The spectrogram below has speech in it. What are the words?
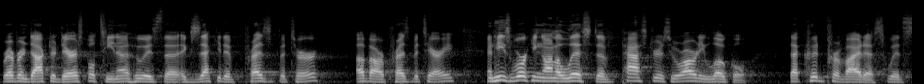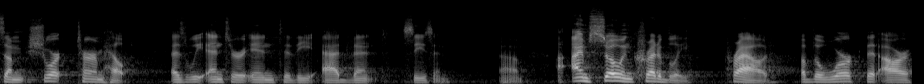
Reverend Dr. Darius Boltina, who is the executive presbyter of our presbytery, and he's working on a list of pastors who are already local that could provide us with some short term help as we enter into the Advent season. Um, I'm so incredibly proud of the work that our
